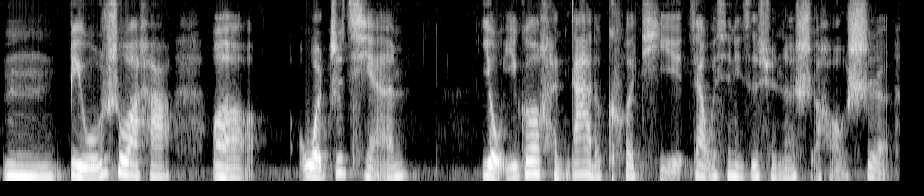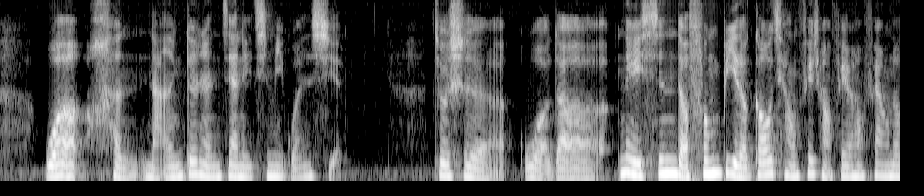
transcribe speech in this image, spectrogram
嗯，比如说哈，呃，我之前。有一个很大的课题，在我心理咨询的时候，是我很难跟人建立亲密关系，就是我的内心的封闭的高墙非常非常非常的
